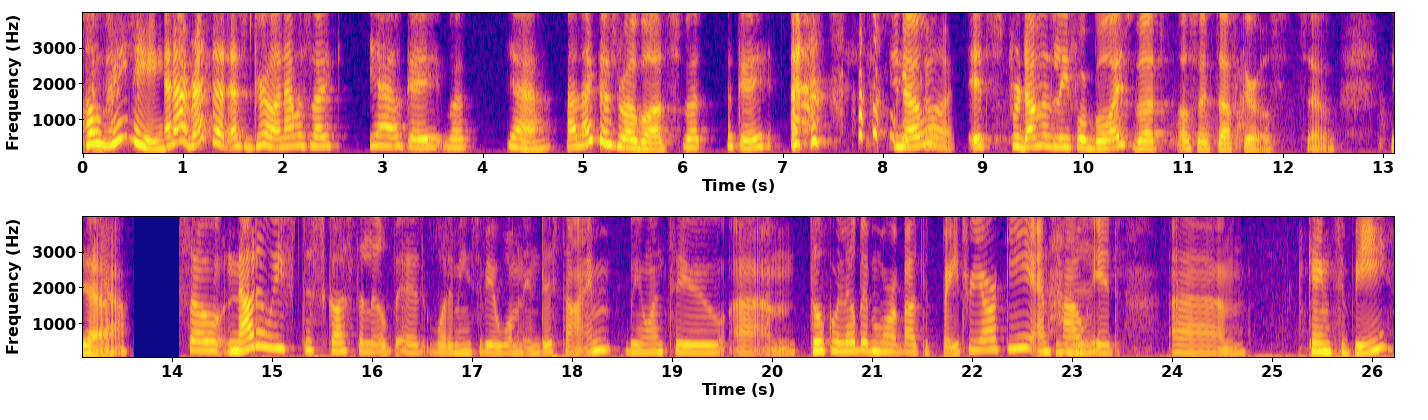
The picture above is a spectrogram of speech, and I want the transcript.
Oh And when- really? And I read that as a girl, and I was like, yeah, okay, but yeah, I like those robots, but okay. you know, God. it's predominantly for boys, but also tough girls. So, yeah. yeah. So now that we've discussed a little bit what it means to be a woman in this time, we want to um, talk a little bit more about the patriarchy and how Mhm. it um, came to be,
